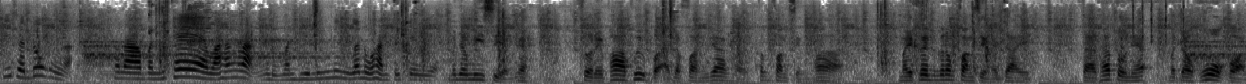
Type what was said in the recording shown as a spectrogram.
ที่สะดุ้งอะเวลามันแค่มาข้างหลังหรือมันยืนนิ่งๆ แล้วหนูหันไปเจออะมันยังมีเสียงไงส่วนในผ้าพืบอะอาจจะฟังยากหน่อยต้องฟังเสียงผ้า ไมเคิลก็ต้องฟังเสียงหายใจ แต่ถ้าตัวเนี้ยมันจะโห่ก่อน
